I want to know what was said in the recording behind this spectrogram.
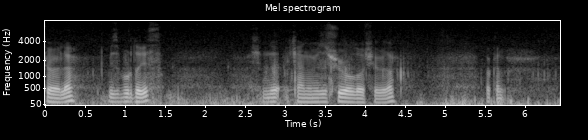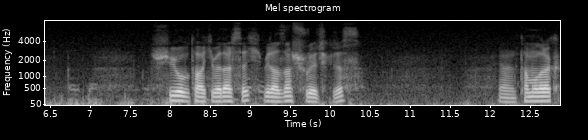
Şöyle biz buradayız. Şimdi kendimizi şu yolda çevirelim. Bakın. Şu yolu takip edersek birazdan şuraya çıkacağız. Yani tam olarak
